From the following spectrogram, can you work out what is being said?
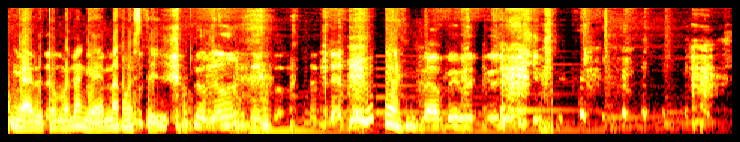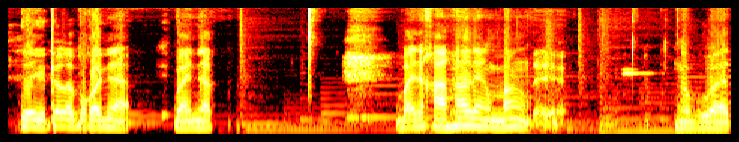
nggak ada temennya nggak enak pasti. Gitu ya gitu lah pokoknya banyak banyak hal-hal yang emang ngebuat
